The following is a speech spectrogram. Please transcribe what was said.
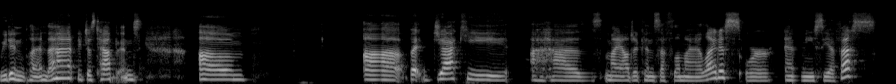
We didn't plan that. It just happened. Um, uh, but Jackie has myalgic encephalomyelitis or MECFS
